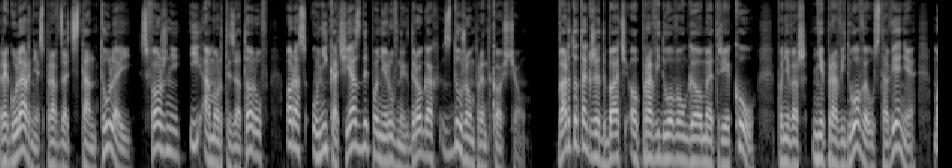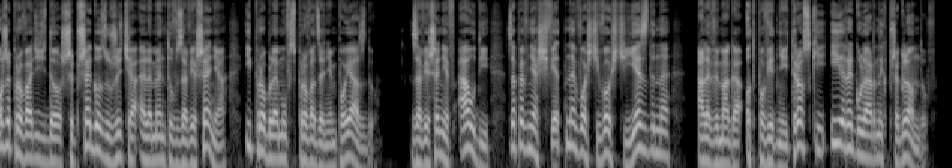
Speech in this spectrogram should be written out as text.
regularnie sprawdzać stan tulei, stworzni i amortyzatorów oraz unikać jazdy po nierównych drogach z dużą prędkością. Warto także dbać o prawidłową geometrię kół, ponieważ nieprawidłowe ustawienie może prowadzić do szybszego zużycia elementów zawieszenia i problemów z prowadzeniem pojazdu. Zawieszenie w Audi zapewnia świetne właściwości jezdne, ale wymaga odpowiedniej troski i regularnych przeglądów.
